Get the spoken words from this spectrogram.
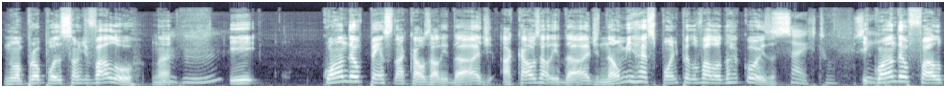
numa proposição de valor. Né? Uhum. E quando eu penso na causalidade, a causalidade não me responde pelo valor da coisa. Certo. E Sim. quando eu falo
